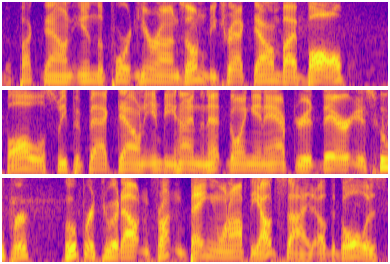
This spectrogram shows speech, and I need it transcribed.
The puck down in the Port Huron zone will be tracked down by Ball. Ball will sweep it back down in behind the net. Going in after it there is Hooper. Hooper threw it out in front and banging one off the outside of the goal was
